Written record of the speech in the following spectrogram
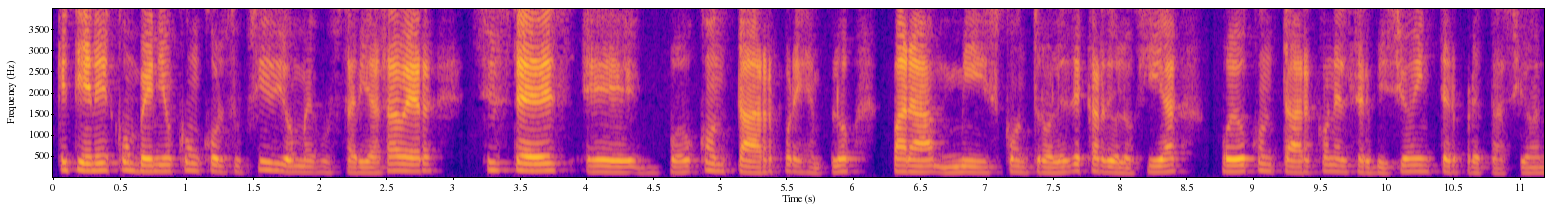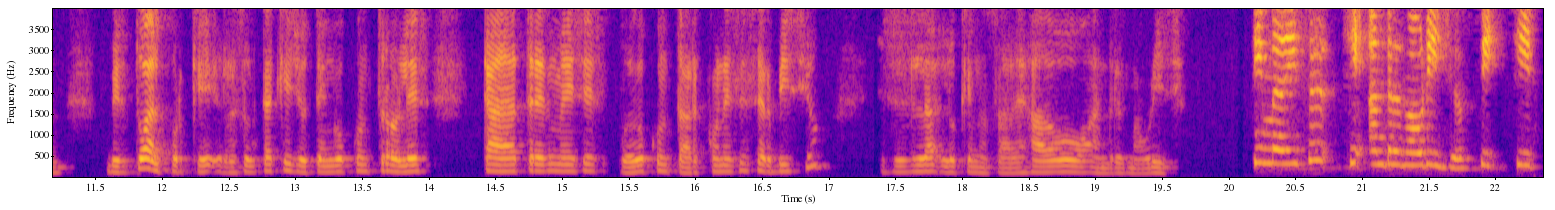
que tiene convenio con Colsubsidio. Me gustaría saber si ustedes, eh, puedo contar, por ejemplo, para mis controles de cardiología, puedo contar con el servicio de interpretación virtual, porque resulta que yo tengo controles cada tres meses, ¿puedo contar con ese servicio? Eso es lo que nos ha dejado Andrés Mauricio. Si me dice, sí, Andrés Mauricio, si, si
